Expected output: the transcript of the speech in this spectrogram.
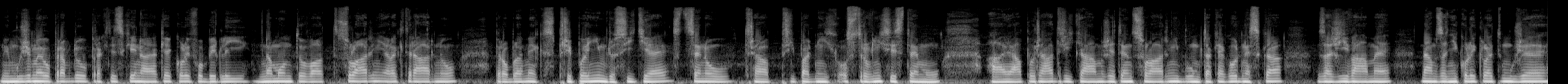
My můžeme opravdu prakticky na jakékoliv obydlí namontovat solární elektrárnu. Problém je s připojením do sítě, s cenou třeba případných ostrovních systémů. A já pořád říkám, že ten solární boom, tak jak ho dneska zažíváme, nám za několik let může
